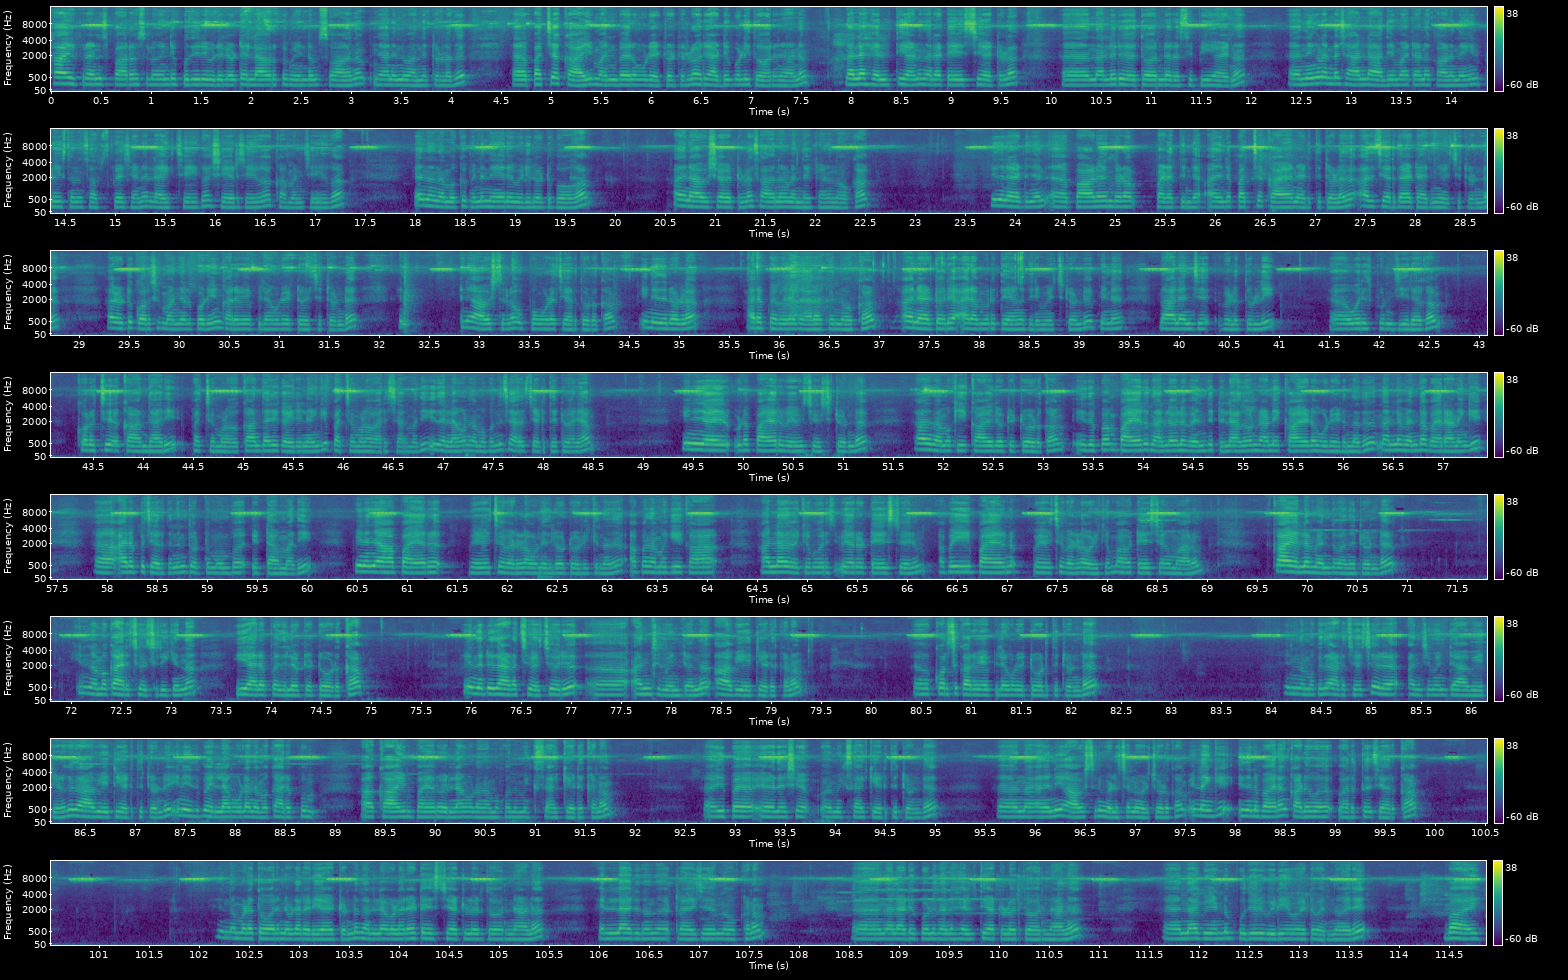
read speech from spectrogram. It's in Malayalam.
ഹായ് ഫ്രണ്ട്സ് പാറോസ് ലോയിന്റെ പുതിയൊരു വീഡിയോയിലോട്ട് എല്ലാവർക്കും വീണ്ടും സ്വാഗതം. ഞാൻ ഇന്ന് വന്നിട്ടുള്ളത് പച്ചക്കായും മൺപയറും കൂടി ഇട്ടിട്ടുള്ള ഒരു അടിപൊളി തോരനാണ്. നല്ല ഹെൽത്തിയാണ് നല്ല ടേസ്റ്റി ആയിട്ടുള്ള നല്ലൊരു തോരന്റെ റെസിപ്പിയാണ് നിങ്ങൾ എന്റെ ചാനൽ ആദ്യമായിട്ടാണ് കാണുന്നതെങ്കിൽ പ്ലീസ് ഒന്ന് സബ്സ്ക്രൈബ് ചെയ്യണം ലൈക്ക് ചെയ്യുക ഷെയർ ചെയ്യുക കമന്റ് ചെയ്യുക. എന്നാൽ നമുക്ക് പിന്നെ നേരെ വീഡിയോയിലോട്ട് പോകാം. അതിനാവശ്യമായിട്ടുള്ള സാധനങ്ങൾ എന്തൊക്കെയാണെന്ന് നോക്കാം. ഇതിനായിട്ട് ഞാൻ പാളയംതുടം പഴത്തിന്റെ അതിന്റെ പച്ചക്കായാണ് എടുത്തിട്ടുള്ളത്. അത് ചെറുതായിട്ട് അരിഞ്ഞു വെച്ചിട്ടുണ്ട്. അതിലോട്ട് കുറച്ച് മഞ്ഞൾപ്പൊടിയും കറിവേപ്പിലയും കൂടി ഇട്ട് വെച്ചിട്ടുണ്ട്. ഇനി- ആവശ്യമുള്ള ഉപ്പും കൂടെ ചേർത്ത് കൊടുക്കാം. ഇനി ഇതിനുള്ള അരപ്പ് എങ്ങനെ തയ്യാറാക്കി നോക്കാം. അതിനായിട്ട് ഒരു അരമുറി തേങ്ങ തിരുമ്മി വെച്ചിട്ടുണ്ട്. പിന്നെ നാലഞ്ച് വെളുത്തുള്ളി ഒരു സ്പൂൺ ജീരകം കുറച്ച് കാന്താരി പച്ചമുളക്. കാന്താരി കയ്യിലില്ലെങ്കിൽ പച്ചമുളക് അരച്ചാൽ മതി. ഇതെല്ലാം കൂടി നമുക്കൊന്ന് ചതച്ചെടുത്തിട്ട് വരാം. ഇനി ഞാൻ ഇവിടെ പയർ വേവിച്ച് വെച്ചിട്ടുണ്ട്. അത് നമുക്ക് ഈ കായലോട്ട് ഇട്ട് കൊടുക്കാം. ഇതിപ്പം പയർ നല്ലപോലെ വെന്തിട്ടില്ല. അതുകൊണ്ടാണ് ഈ കായയുടെ കൂടെ ഇടുന്നത്. നല്ല വെന്ത പയറാണെങ്കിൽ അരപ്പ് ചേർക്കുന്നതിന് തൊട്ട് മുമ്പ് ഇട്ടാൽ മതി. പിന്നെ ഞാൻ ആ പയർ വേവിച്ച വെള്ളമാണ് ഇതിലോട്ട് ഒഴിക്കുന്നത്. അപ്പോൾ നമുക്ക് ഈ കാ അല്ലാതെ വയ്ക്കുമ്പോൾ ഒരു വേറൊരു ടേസ്റ്റ് വരും. അപ്പോൾ ഈ പയറിന് വേവിച്ച വെള്ളം ഒഴിക്കുമ്പോൾ ആ ടേസ്റ്റ് അങ്ങ് മാറും. കായെല്ലാം വെന്ത് വന്നിട്ടുണ്ട്. ഇനി നമുക്ക് അരച്ച് വെച്ചിരിക്കുന്ന ഈ അരപ്പ് ഇതിലോട്ട് ഇട്ട് കൊടുക്കാം. എന്നിട്ട് ഇത് അടച്ച് വെച്ച് ഒരു അഞ്ച് മിനിറ്റ് ഒന്ന് ആവിയേറ്റി എടുക്കണം കുറച്ച് കറിവേപ്പിലയും കൂടി ഇട്ട് കൊടുത്തിട്ടുണ്ട്. ഇനി നമുക്കിത് അടച്ചു വെച്ച് ഒരു അഞ്ച് മിനിറ്റ് ആവിയേറ്റി എടുക്കാം. ഇത് ആവിയേറ്റി എടുത്തിട്ടുണ്ട്. ഇനി ഇതിപ്പോൾ എല്ലാം കൂടെ നമുക്ക് അരപ്പും ആ കായും പയറും എല്ലാം കൂടെ നമുക്കൊന്ന് മിക്സാക്കി എടുക്കണം. ഇപ്പോൾ ഏകദേശം മിക്സാക്കി എടുത്തിട്ടുണ്ട്. ഇനി ആവശ്യത്തിന് വെളിച്ചെണ്ണ ഒഴിച്ചു കൊടുക്കാം. ഇല്ലെങ്കിൽ ഇതിന് പകരം കടുവ് വറുത്ത് ചേർക്കാം. നമ്മുടെ തോരൻ ഇവിടെ റെഡി ആയിട്ടുണ്ട്. നല്ല വളരെ ടേസ്റ്റി ആയിട്ടുള്ളൊരു തോരനാണ്. എല്ലാവരും ഇതൊന്ന് ട്രൈ ചെയ്ത് നോക്കണം. നല്ല അടിപൊളി നല്ല ഹെൽത്തി ആയിട്ടുള്ളൊരു തോരനാണ്. എന്നാൽ വീണ്ടും പുതിയൊരു വീഡിയോ ആയിട്ട് വരുന്നവരെ Bye.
